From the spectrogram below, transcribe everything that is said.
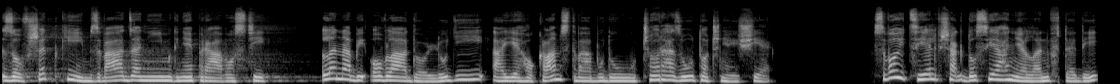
so všetkým zvádzaním k neprávosti, len aby ovládol ľudí a jeho klamstvá budú čoraz útočnejšie. Svoj cieľ však dosiahne len vtedy,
